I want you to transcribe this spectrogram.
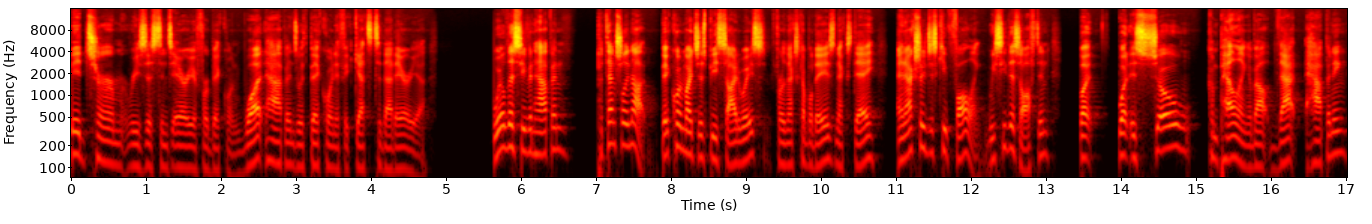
midterm resistance area for Bitcoin. What happens with Bitcoin if it gets to that area? Will this even happen? Potentially not. Bitcoin might just be sideways for the next couple days, next day, and actually just keep falling. We see this often. But what is so compelling about that happening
